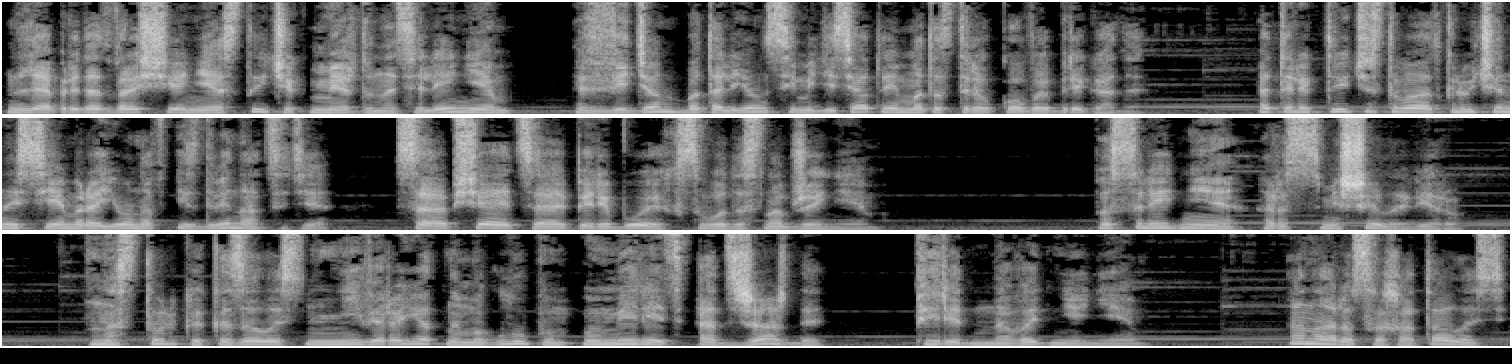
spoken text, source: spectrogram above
Для предотвращения стычек между населением введен батальон 70-й мотострелковой бригады. От электричества отключены 7 районов из 12, сообщается о перебоях с водоснабжением. Последнее рассмешило Веру. Настолько казалось невероятным и глупым умереть от жажды перед наводнением. Она расхохоталась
